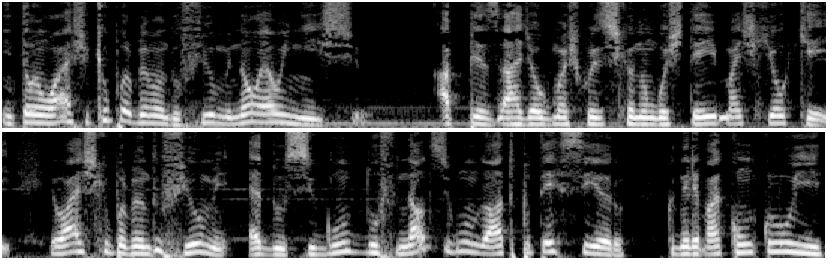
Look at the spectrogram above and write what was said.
Então eu acho que o problema do filme não é o início. Apesar de algumas coisas que eu não gostei, mas que ok. Eu acho que o problema do filme é do segundo, do final do segundo ato pro terceiro. Quando ele vai concluir.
